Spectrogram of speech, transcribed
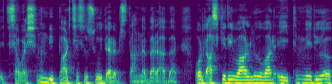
iç savaşının bir parçası Suudi Arabistan'la beraber. Orada askeri varlığı var, eğitim veriyor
